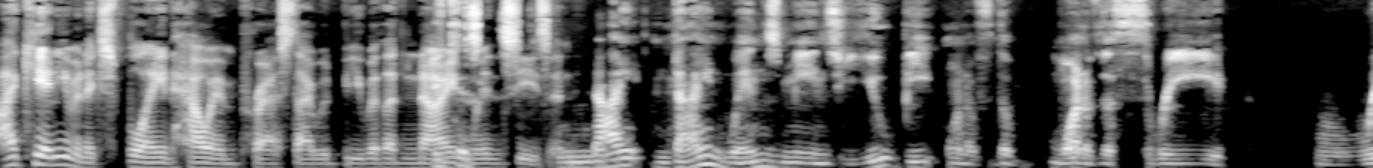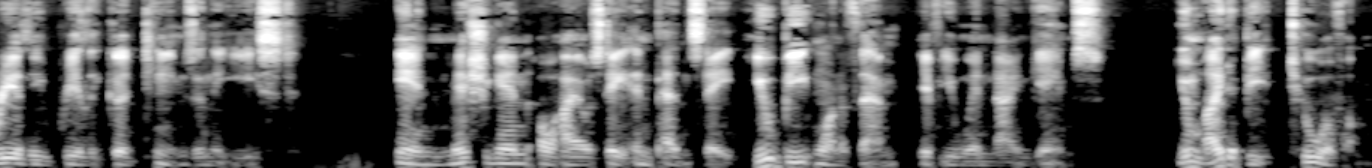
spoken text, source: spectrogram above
I can't even explain how impressed I would be with a nine win season. Nine nine wins means you beat one of the one of the three really really good teams in the East in Michigan, Ohio State, and Penn State. You beat one of them if you win nine games. You might have beat two of them.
